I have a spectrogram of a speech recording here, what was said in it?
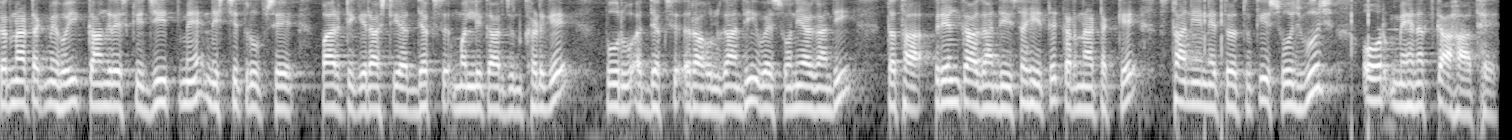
कर्नाटक में हुई कांग्रेस की जीत में निश्चित रूप से पार्टी के राष्ट्रीय अध्यक्ष मल्लिकार्जुन खड़गे, पूर्व अध्यक्ष राहुल गांधी व सोनिया गांधी तथा प्रियंका गांधी सहित कर्नाटक के स्थानीय नेतृत्व की सूझबूझ और मेहनत का हाथ है।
